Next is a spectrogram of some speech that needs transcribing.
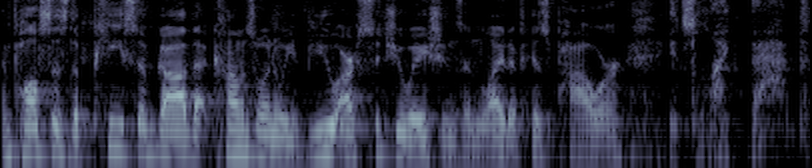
And Paul says the peace of God that comes when we view our situations in light of his power, it's like that.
